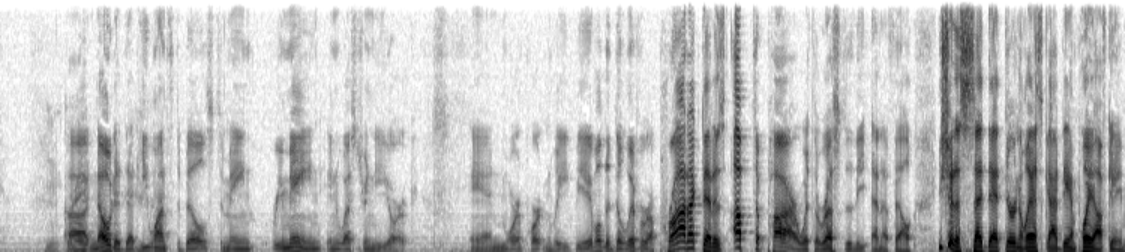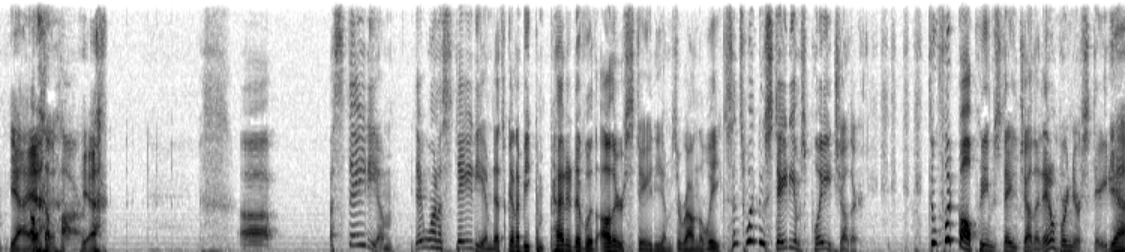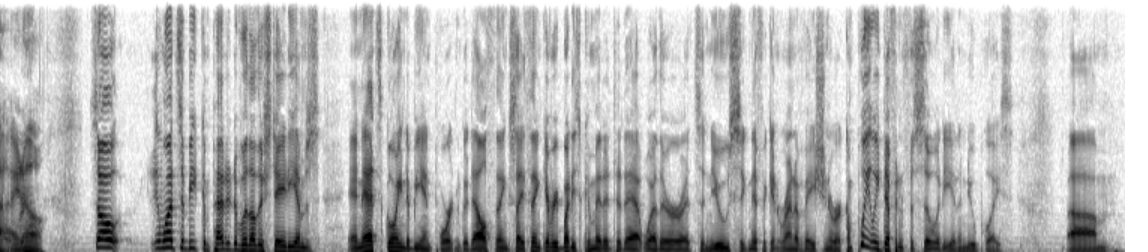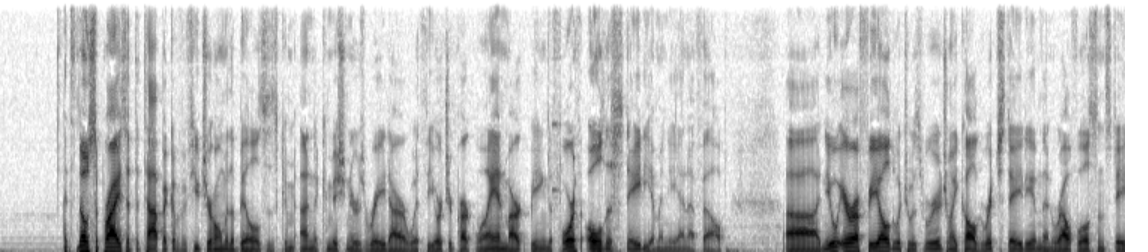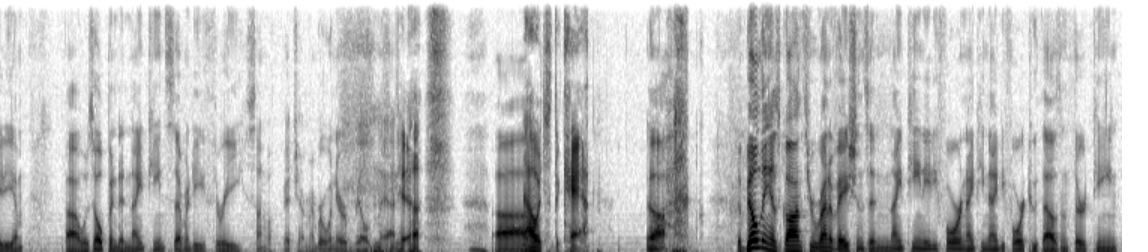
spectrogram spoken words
uh, noted that he wants the Bills to main, remain in Western New York and, more importantly, be able to deliver a product that is up to par with the rest of the NFL. You should have said that during the last goddamn playoff game. Yeah, yeah. up yeah. to par. yeah. Uh, a stadium. They want a stadium that's going to be competitive with other stadiums around the league. Since when do stadiums play each other? Two football teams play each other. They don't bring their stadium. Yeah, I know. So it wants to be competitive with other stadiums, and that's going to be important. Goodell thinks. I think everybody's committed to that, whether it's a new significant renovation or a completely different facility in a new place. Um, It's no surprise that the topic of a future home of the Bills is com- on the commissioner's radar, with the Orchard Park landmark being the fourth oldest stadium in the NFL. Uh, New Era Field, which was originally called Rich Stadium, then Ralph Wilson Stadium, uh, was opened in 1973. Son of a bitch! I remember when they were building that. yeah. Uh, now it's the cap. Ugh. The building has gone through renovations in 1984, 1994, 2013,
